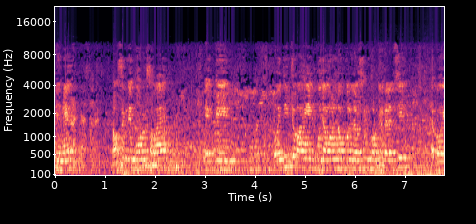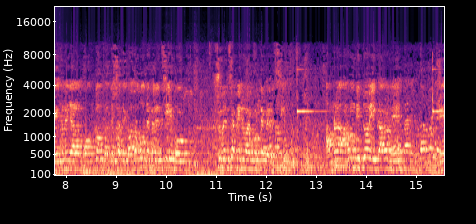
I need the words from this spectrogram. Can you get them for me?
দিনে নরসিংদী পৌরসভায় একটি ঐতিহ্যবাহী পূজা মণ্ডপ পরিদর্শন করতে পেরেছি এবং এখানে যারা ভক্ত, তাদের সাথে কথা বলতে পেরেছি এবং শুভেচ্ছা বিনিময় করতে পেরেছি। আমরা আনন্দিত এই কারণে যে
